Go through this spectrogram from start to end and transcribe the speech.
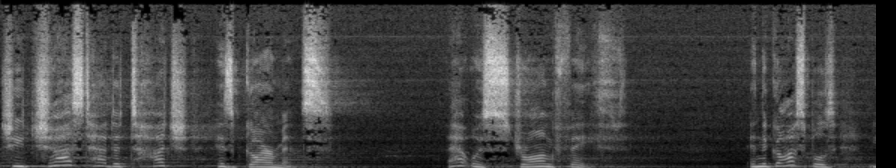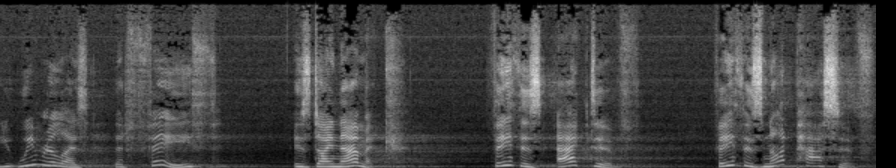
She just had to touch his garments. That was strong faith. In the Gospels, we realize that faith is dynamic, faith is active, faith is not passive.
